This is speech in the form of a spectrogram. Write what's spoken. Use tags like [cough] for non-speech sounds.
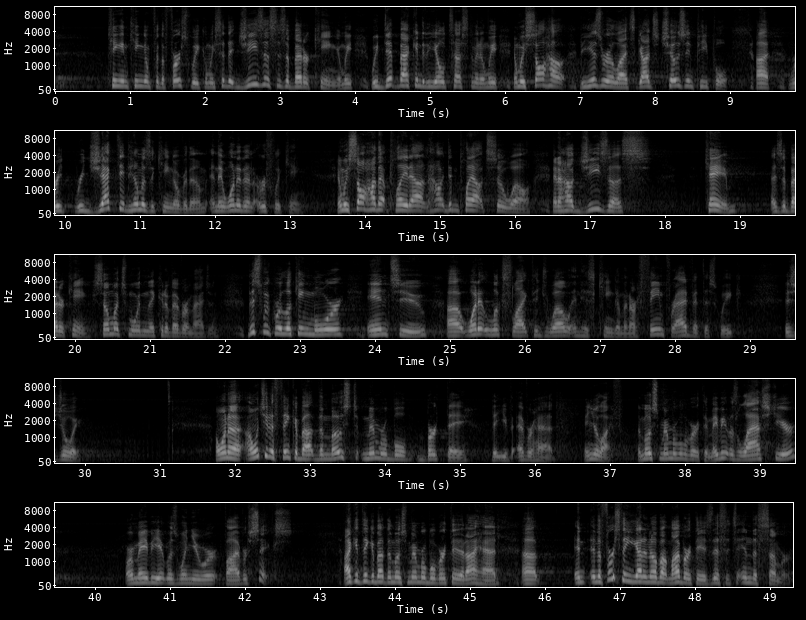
King and Kingdom for the first week, and we said that Jesus is a better king. And we, we dipped back into the Old Testament and we, and we saw how the Israelites, God's chosen people, uh, re- rejected him as a king over them, and they wanted an earthly king. And we saw how that played out and how it didn't play out so well, and how Jesus came as a better king, so much more than they could have ever imagined. This week, we're looking more into uh, what it looks like to dwell in his kingdom. And our theme for Advent this week is joy. I, wanna, I want you to think about the most memorable birthday that you've ever had in your life. The most memorable birthday. Maybe it was last year, or maybe it was when you were five or six. I can think about the most memorable birthday that I had. Uh, and, and the first thing you got to know about my birthday is this it's in the summer.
